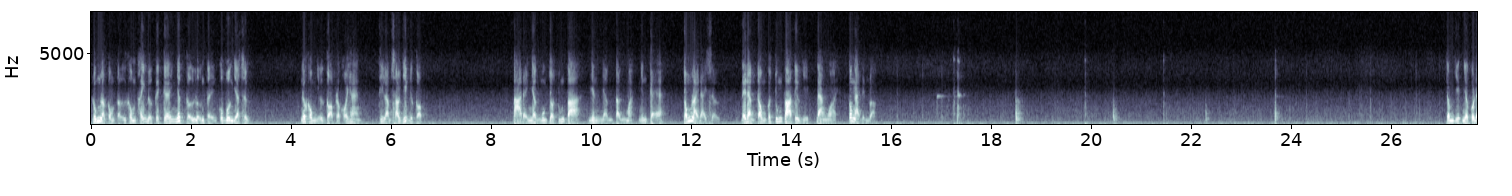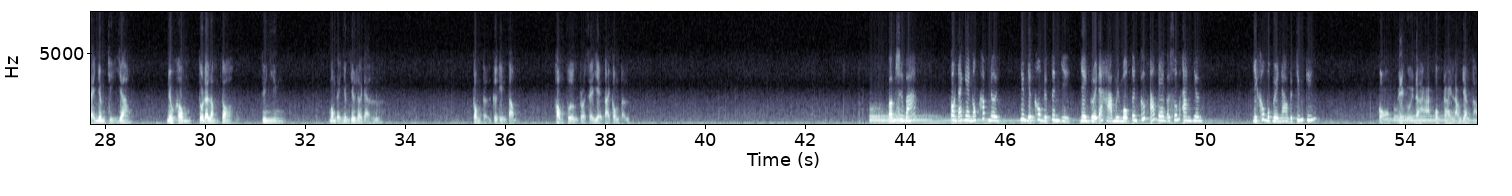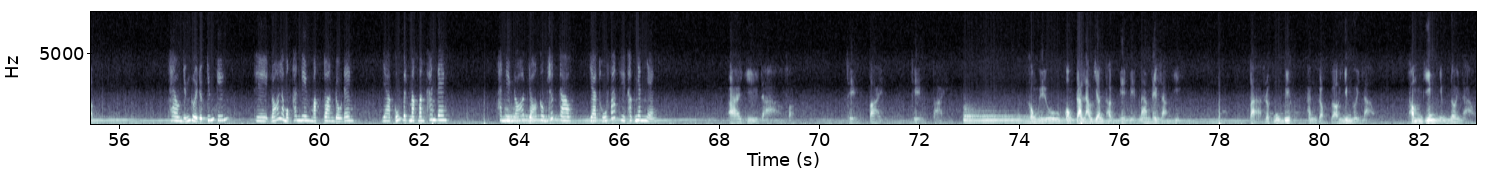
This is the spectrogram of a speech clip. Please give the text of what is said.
Đúng là công tử không thấy được cái kế nhất cử lưỡng tiện của vương gia sừng nếu không nhử cọp ra khỏi hàng Thì làm sao giết được cọp? Tạ đại nhân muốn cho chúng ta nhìn nhận tận mặt những kẻ chống lại đại sự Để đàn trong có chúng ta tiêu diệt, đàn ngoài có ngài định đoạt. Trong việc nhờ có đại nhân chỉ giáo Nếu không tôi đã làm to. Tuy nhiên Mong đại nhân nhớ lời đã hứa. Công tử cứ yên tâm. Hồng Phương rồi sẽ về tay công tử. Bẩm sư bá Con đã nghe ngóng khắp nơi Nhưng vẫn không được tin gì Về người đã hạ 11 tên cướp áo đen ở xóm An Nhân. Vì không một người nào được chứng kiến. Còn về người đã hạ con trai lão gian thật. Theo những người được chứng kiến Thì đó là một thanh niên mặc toàn đồ đen Và cũng bịt mặt bằng khăn đen. Thanh niên đó võ công rất cao Và thủ pháp thì thật nhanh nhẹn. A di đà phật. Thiện tai thiện tai. Không hiểu con trai lão gian thần về miền nam để làm gì. Ta rất muốn biết hắn gặp gỡ những người nào thăm viếng những nơi nào.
